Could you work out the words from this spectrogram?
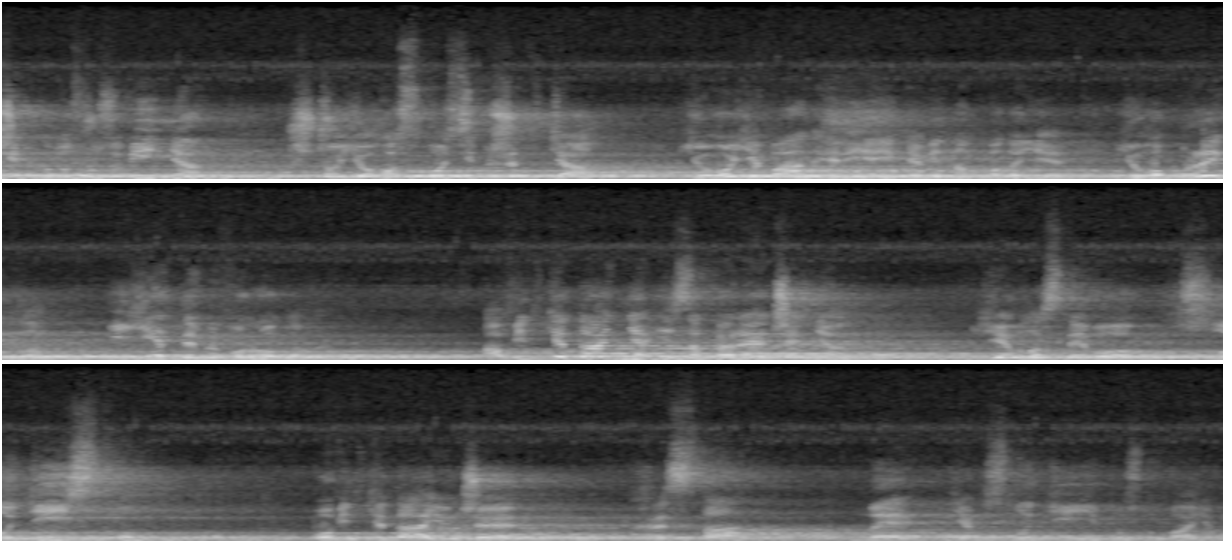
чітко до зрозуміння, що Його спосіб життя, Його Євангеліє, яке Він нам подає, Його приклад і є тими воротами. А відкидання і заперечення є властиво злодійством. Бо відкидаючи Христа, ми як злодії поступаємо.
